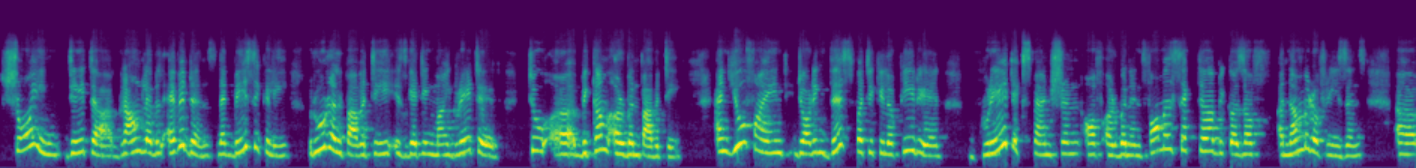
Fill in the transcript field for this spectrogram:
showing data, ground level evidence that basically rural poverty is getting migrated to uh, become urban poverty. And you find during this particular period, great expansion of urban informal sector because of a number of reasons. Uh,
